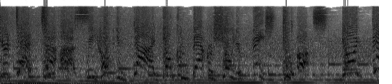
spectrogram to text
You're dead to us. We hope you die. Don't come back or show your face to us. You're dead.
